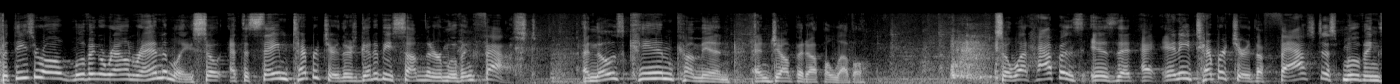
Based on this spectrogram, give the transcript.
But these are all moving around randomly. So at the same temperature, there's going to be some that are moving fast. And those can come in and jump it up a level. So what happens is that at any temperature, the fastest moving,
